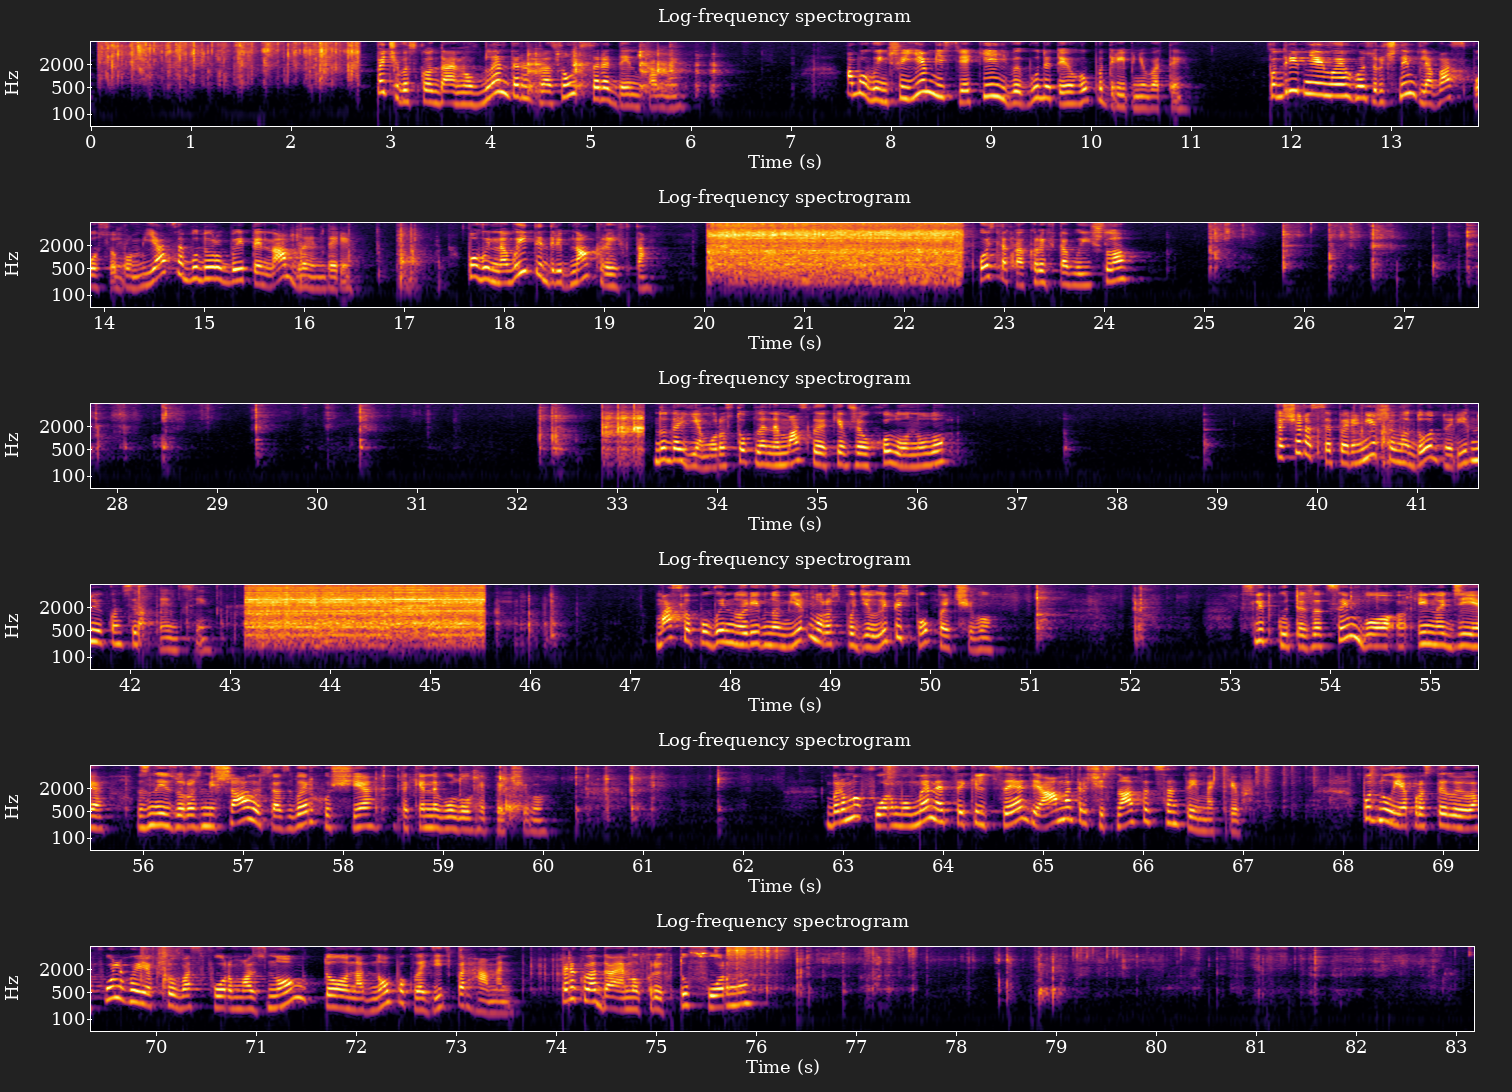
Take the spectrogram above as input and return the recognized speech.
Печиво складаємо в блендер разом з серединками. Або в іншу ємність, в якій ви будете його подрібнювати. Подрібнюємо його зручним для вас способом. Я це буду робити на блендері. Повинна вийти дрібна крихта. Ось така крихта вийшла. Додаємо розтоплене масло, яке вже охолонуло. Та ще раз все перемішуємо до однорідної консистенції. Масло повинно рівномірно розподілитись по печиву. Слідкуйте за цим, бо е, іноді знизу розмішалося, а зверху ще таке невологе печиво. Беремо форму. У мене це кільце діаметр 16 см. По дну я простелила фольгою, якщо у вас форма з дном, то на дно покладіть пергамент. Перекладаємо крихту форму.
